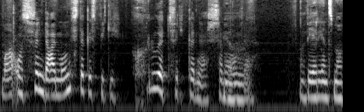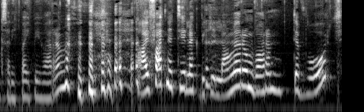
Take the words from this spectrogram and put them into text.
Maar ons vind daai mondstuk is bietjie groot vir die kinders se Ja. monde. En weer eens maak sy die pypie warm. Hy vat natuurlik bietjie langer om warm te word.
